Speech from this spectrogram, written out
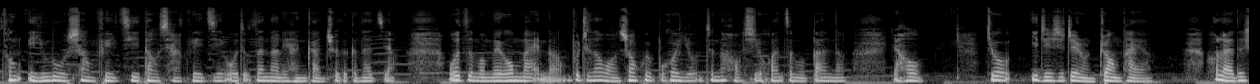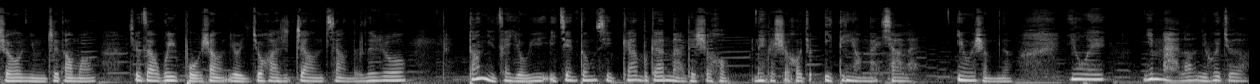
从一路上飞机到下飞机，我就在那里很感触的跟他讲，我怎么没有买呢？不知道网上会不会有，真的好喜欢，怎么办呢？然后就一直是这种状态啊。后来的时候，你们知道吗？就在微博上有一句话是这样讲的，他说：“当你在犹豫一件东西该不该买的时候，那个时候就一定要买下来，因为什么呢？因为你买了，你会觉得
